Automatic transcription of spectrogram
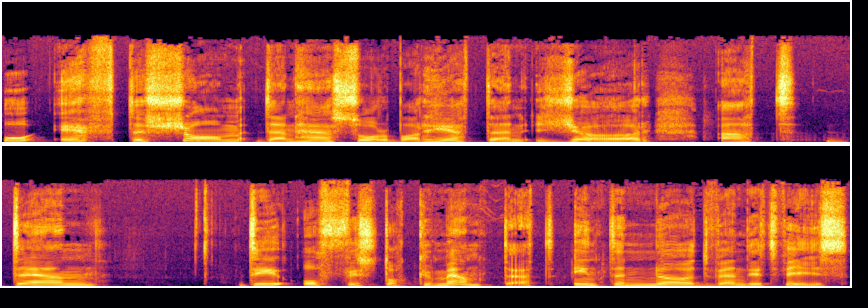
Och eftersom den här sårbarheten gör att den det Office-dokumentet inte nödvändigtvis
